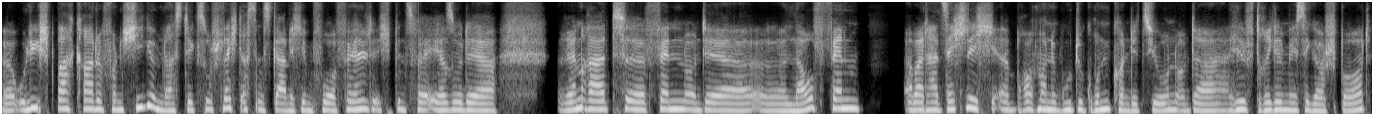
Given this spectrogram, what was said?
Uh, Uli sprach gerade von Skigymnastik. So schlecht ist es gar nicht im Vorfeld. Ich bin zwar eher so der Rennrad-Fan und der äh, Lauf-Fan, aber tatsächlich äh, braucht man eine gute Grundkondition und da hilft regelmäßiger Sport.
